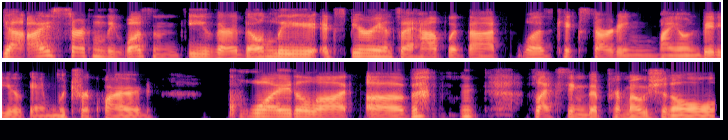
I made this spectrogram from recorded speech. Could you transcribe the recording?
Yeah, I certainly wasn't either. The only experience I have with that was kickstarting my own video game, which required quite a lot of flexing the promotional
